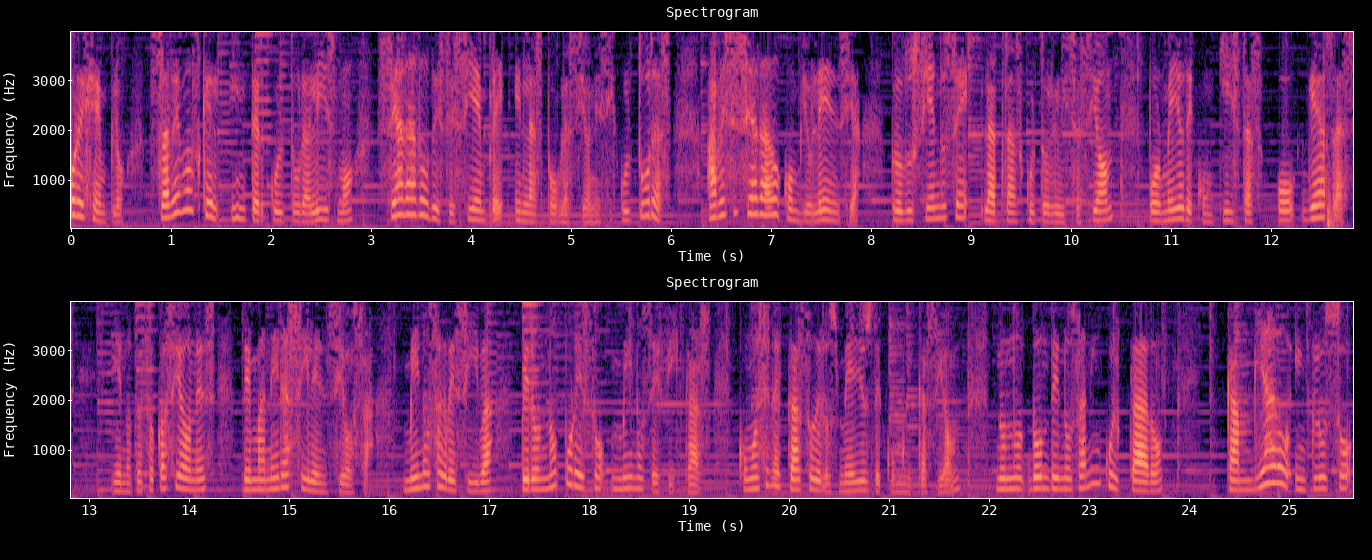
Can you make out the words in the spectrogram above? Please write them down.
Por ejemplo, sabemos que el interculturalismo se ha dado desde siempre en las poblaciones y culturas. A veces se ha dado con violencia, produciéndose la transculturalización por medio de conquistas o guerras y en otras ocasiones de manera silenciosa, menos agresiva, pero no por eso menos eficaz, como es en el caso de los medios de comunicación, donde nos han inculcado, cambiado incluso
